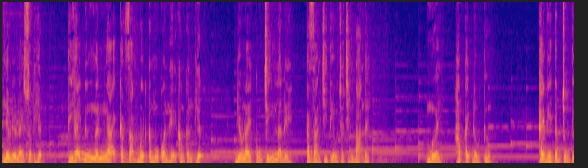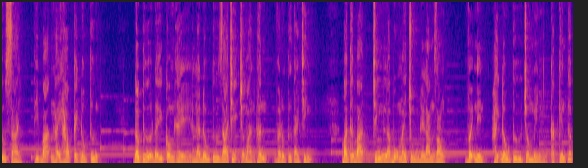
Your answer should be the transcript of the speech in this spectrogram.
Nếu điều này xuất hiện thì hãy đừng ngần ngại cắt giảm bớt các mối quan hệ không cần thiết. Điều này cũng chính là để cắt giảm chi tiêu cho chính bạn đấy. 10. Học cách đầu tư. Thay vì tập trung tiêu xài thì bạn hãy học cách đầu tư. Đầu tư ở đây có thể là đầu tư giá trị cho bản thân và đầu tư tài chính. Bản thân bạn chính là bộ máy chủ để làm giàu. Vậy nên hãy đầu tư cho mình các kiến thức,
